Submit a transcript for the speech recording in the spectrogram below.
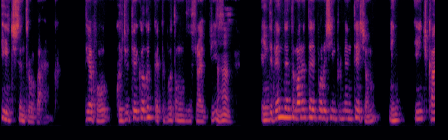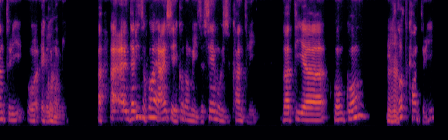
each central bank. Therefore, could you take a look at the bottom of the slide, please? Independent monetary policy implementation in each country or economy. Uh, uh, the reason why I say economy is the same with country, but the uh, Hong Kong is mm-hmm. not country,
